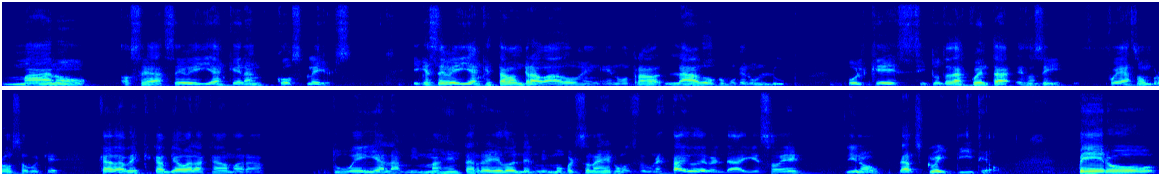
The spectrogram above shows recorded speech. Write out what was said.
mano, o sea, se veían que eran cosplayers. Y que se veían que estaban grabados en, en otro lado, como que en un loop. Porque si tú te das cuenta, eso sí, fue asombroso, porque cada vez que cambiaba la cámara, tú veías la misma gente alrededor del mismo personaje como si fuera un estadio de verdad. Y eso es you know, that's great detail. Pero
